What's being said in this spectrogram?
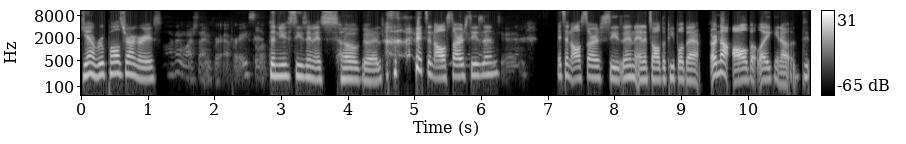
yeah, RuPaul's Drag Race. i haven't watched that in forever i still The new season is so good. it's an all star season. it. It's an all star season, and it's all the people that, or not all, but like you know, th-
